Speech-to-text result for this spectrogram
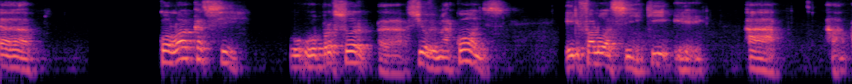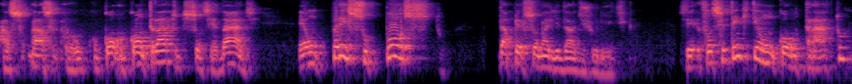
uh, coloca-se o, o, professor uh, Silvio Marcondes, ele falou assim que eh, a, a, a, o, o contrato de sociedade é um pressuposto da personalidade jurídica. Você tem que ter um contrato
